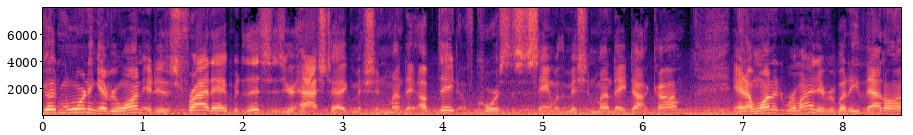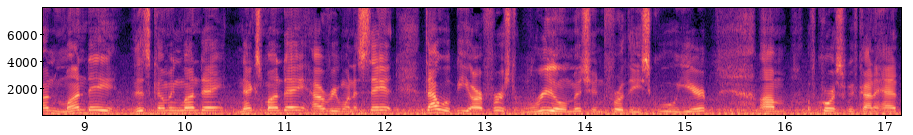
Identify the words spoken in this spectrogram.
Good morning, everyone. It is Friday, but this is your hashtag Mission Monday update. Of course, this is Sam with MissionMonday.com. And I wanted to remind everybody that on Monday, this coming Monday, next Monday, however you want to say it, that will be our first real mission for the school year. Um, of course, we've kind of had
